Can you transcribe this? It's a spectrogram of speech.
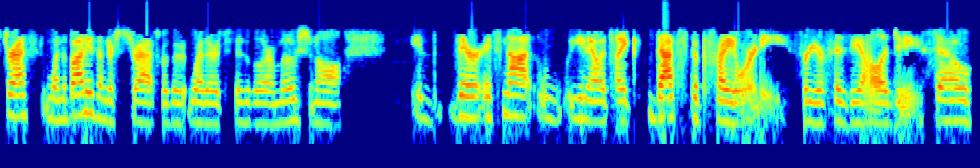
stress, when the body's under stress, whether, whether it's physical or emotional, there, it's not, you know, it's like that's the priority for your physiology. So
